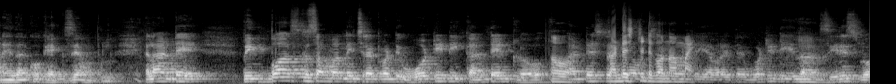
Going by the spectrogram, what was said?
అనేదానికి ఒక ఎగ్జాంపుల్ ఎలా అంటే బిగ్ బాస్కు సంబంధించినటువంటి ఓటీటీ కంటెంట్లో అమ్మాయి. ఎవరైతే ఓటీటీ సిరీస్లో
